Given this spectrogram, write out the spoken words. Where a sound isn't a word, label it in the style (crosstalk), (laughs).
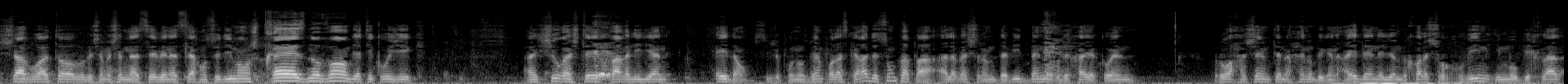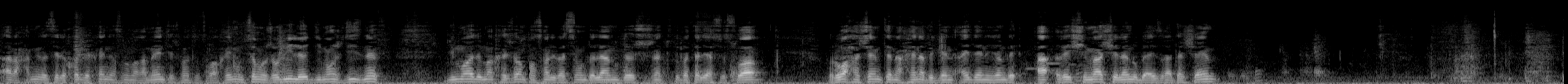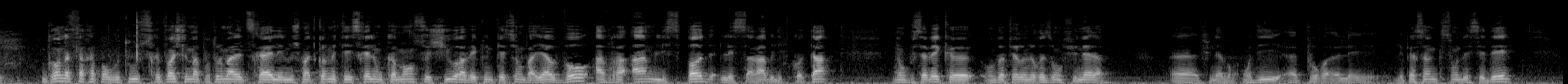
Shavuatov, Beshem Hashem Naaseh Venatzlach, en ce dimanche 13 novembre, Yati Kouijik. Un chiour acheté par Liliane Aidan, si je prononce bien, pour l'ascara de son papa, Alava Shalom David Ben Mordechai Cohen. רוח השם תנחנו בגן עדן, עליון בכל השוכבים, עמו בכלל, הרחמים והסליחות וכן יעשנו מרמן, תשמע תוצרו החיים. Nous sommes aujourd'hui le dimanche 19 du mois de Marcheshvan, pensant à l'élévation de l'âme de Shoshana Tutu Batalia ce soir. רוח השם תנחנו בגן עדן, עליון הרשימה שלנו בעזרת השם. Grande affaire pour vous tous. Refouach Shlema pour tout le mal d'Israël et Nushmat Kol Mete Israël. On commence ce shiur avec une question. Vayavo Avraham Lispod les Sarah Lifkota. Donc vous savez qu'on doit faire une oraison funèbre. Euh, funèbre. On dit euh, pour les, les, personnes qui sont décédées.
